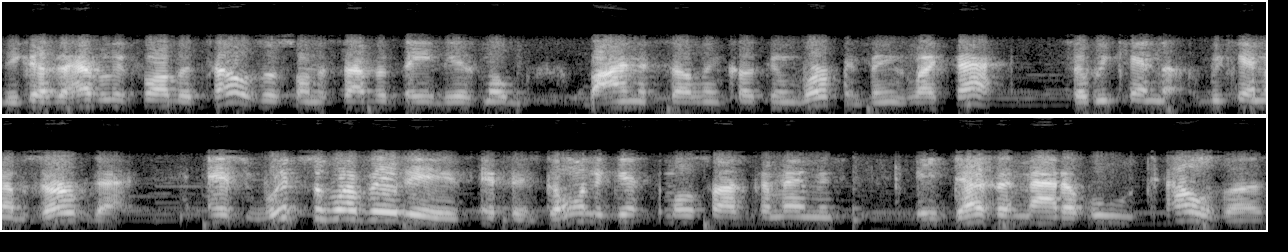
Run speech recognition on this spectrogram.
because the Heavenly Father tells us on the Sabbath day there's no buying and selling, cooking, working, things like that. So we can we can observe that. It's whatsoever it is, if it's going against the Most High's commandments, it doesn't matter who tells us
